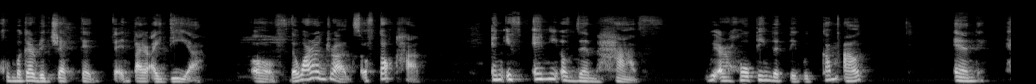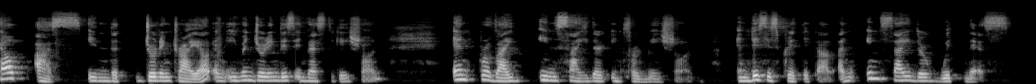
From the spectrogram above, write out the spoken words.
kumbaga, rejected the entire idea of the war on drugs, of Tokhang. And if any of them have, we are hoping that they would come out and help us in the during trial and even during this investigation and provide insider information. And this is critical. An insider witness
